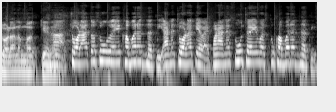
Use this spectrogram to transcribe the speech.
ચોળાના મગ કે હા ચોળા તો શું એ ખબર જ નથી. આને ચોળા કહેવાય પણ આને શું છે એ વસ્તુ ખબર જ નથી.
